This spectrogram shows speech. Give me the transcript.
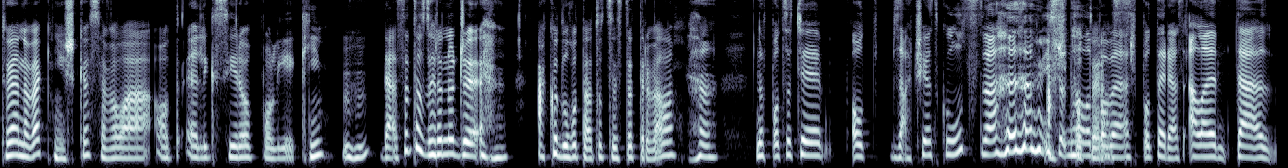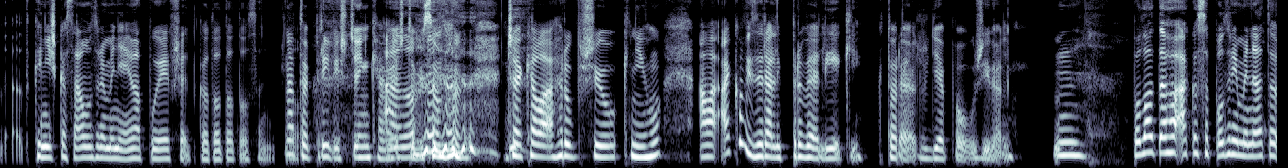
Tvoja nová knižka sa volá Od elixírov po lieky. Uh-huh. Dá sa to zhrnúť, že ako dlho táto cesta trvala? Ha, no v podstate od začiatku ľudstva by sa dalo povedať až po teraz. Ale tá knižka samozrejme nemapuje všetko. Toto, to sa... No to je príliš tenká, vieš, to by som čakala hrubšiu knihu. Ale ako vyzerali prvé lieky, ktoré ľudia používali? Mm, podľa toho, ako sa pozrieme na to,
